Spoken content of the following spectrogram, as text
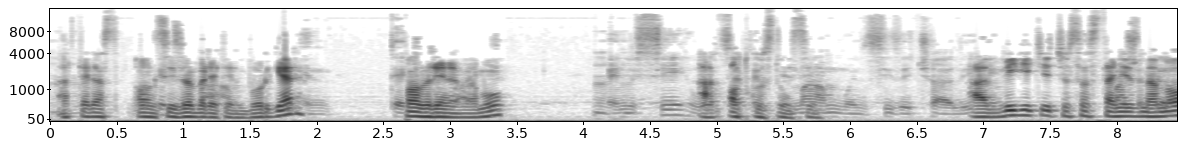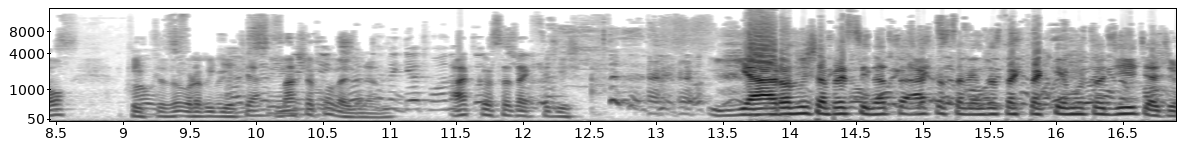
A teraz on si zoberie ten burger, pozrie na mamu a odpustím si. A vidíte, čo sa stane s mamou, keď to urobí dieťa? Máša, povedz nám. Ako sa tak cítiš? Ja rozmýšľam presne na to, ako sa viem dostať k takémuto dieťaťu.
